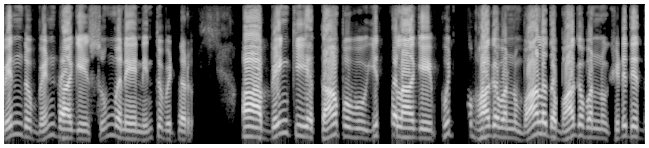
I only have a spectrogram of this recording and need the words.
ಬೆಂದು ಬೆಂಡಾಗಿ ಸುಮ್ಮನೆ ನಿಂತು ಬಿಟ್ಟರು ಆ ಬೆಂಕಿಯ ತಾಪವು ಇತ್ತಲಾಗಿ ಪುಚ್ಚ ಭಾಗವನ್ನು, ಬಾಲದ ಭಾಗವನ್ನು ಹಿಡಿದಿದ್ದ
